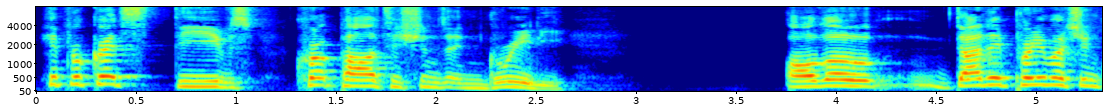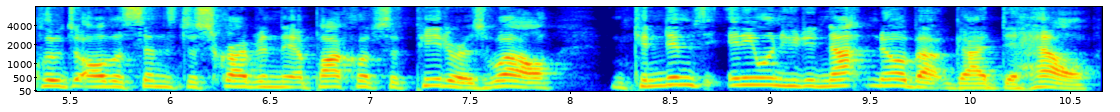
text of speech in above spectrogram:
hypocrites, thieves, corrupt politicians, and greedy. Although Dante pretty much includes all the sins described in the Apocalypse of Peter as well, and condemns anyone who did not know about God to hell,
